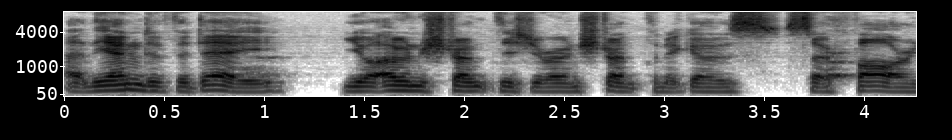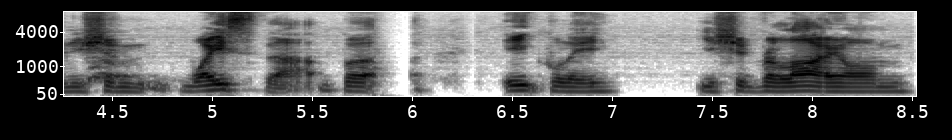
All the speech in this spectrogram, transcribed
at the end of the day, your own strength is your own strength and it goes so far, and you shouldn't waste that. But equally, you should rely on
